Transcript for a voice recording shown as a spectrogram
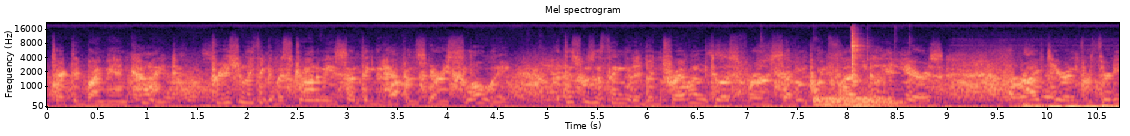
Detected by mankind. Traditionally, think of astronomy as something that happens very slowly, but this was a thing that had been traveling to us for 7.5 billion years. Arrived here, and for 30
